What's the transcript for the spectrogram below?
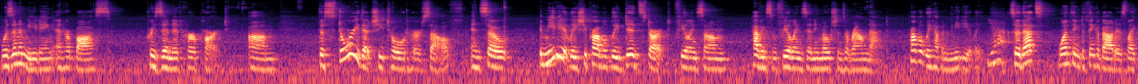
was in a meeting and her boss presented her part. Um, the story that she told herself, and so immediately she probably did start feeling some, having some feelings and emotions around that. Probably happened immediately. Yeah. So that's one thing to think about is like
